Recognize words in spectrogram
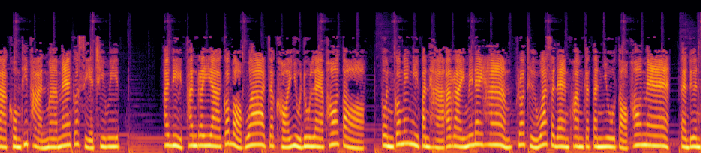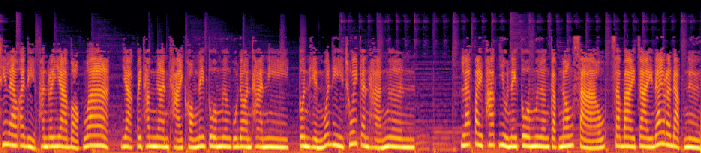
ราคมที่ผ่านมาแม่ก็เสียชีวิต อดีตภรรยาก็บอกว่าจะขออยู่ดูแลพ่อต่อ ตนก็ไม่มีปัญหาอะไรไม่ได้ห้าม เพราะถือว่าแสดงความกตัญญูต่อพ่อแม่ แต่เดือนที่แล้วอดีตภรรยาบอกว่า อยากไปทำงานขายของในตัวเมืองอุดรธานี ตนเห็นว่าดีช่วยกันหาเงิน และไปพักอยู่ในตัวเมืองกับน้องสาว สบายใจได้ระดับหนึ่ง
